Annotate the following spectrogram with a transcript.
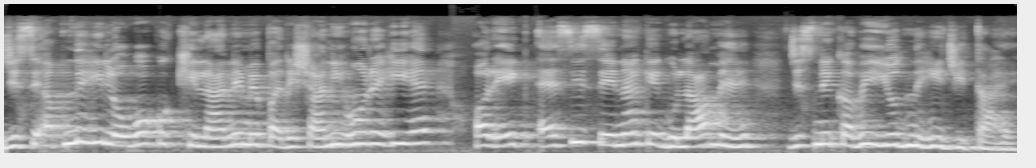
जिसे अपने ही लोगों को खिलाने में परेशानी हो रही है और एक ऐसी सेना के गुलाम हैं जिसने कभी युद्ध नहीं जीता है।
